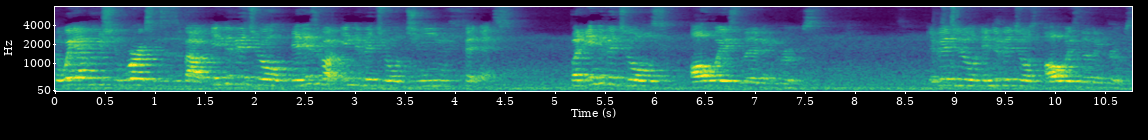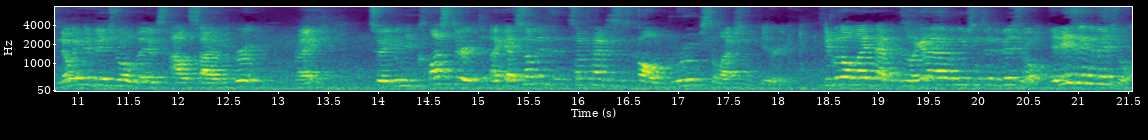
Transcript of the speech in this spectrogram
the way evolution works is it's about individual, it is about individual gene fitness. But individuals always live in groups. Individual, individuals always live in groups. No individual lives outside of a group, right? So when you cluster, again, sometimes, sometimes this is called group selection theory. People don't like that because they're like, ah, evolution's individual. It is individual.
